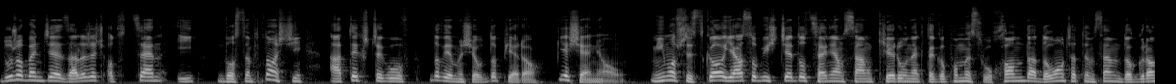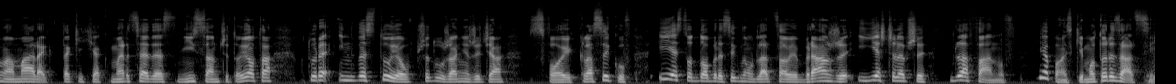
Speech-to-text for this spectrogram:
Dużo będzie zależeć od cen i dostępności, a tych szczegółów dowiemy się dopiero jesienią. Mimo wszystko, ja osobiście doceniam sam kierunek tego pomysłu. Honda dołącza tym samym do grona marek takich jak Mercedes, Nissan czy Toyota, które inwestują w przedłużanie życia swoich klasyków. I jest to dobry sygnał dla całej branży i jeszcze lepszy dla fanów japońskiej motoryzacji.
